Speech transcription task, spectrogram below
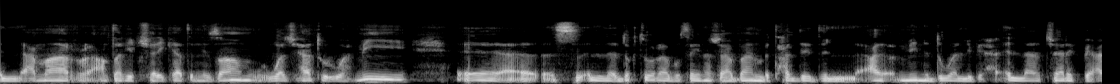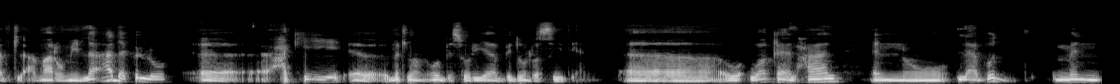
الأعمار عن طريق شركات النظام وواجهاته الوهمية آه، الدكتورة بوسينة شعبان بتحدد مين الدول اللي بيحق لها تشارك بإعادة الأعمار ومين لا. هذا كله آه، حكي مثل ما بنقول بسوريا بدون رصيد يعني. واقع الحال إنه لابد من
